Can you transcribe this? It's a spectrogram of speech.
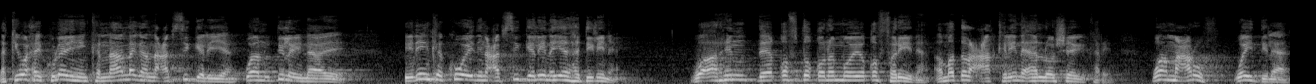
Laakiin waxay ku leeyihiin kana annagana cabsi geliya waanu dilaynaaye. Idinka kuwa idin cabsi gelinaya ha dilina. Waa arrin dee qof doqona mooye qof fariida ama dad caaqilina aan loo sheegi karin waa macruuf way dilaan.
